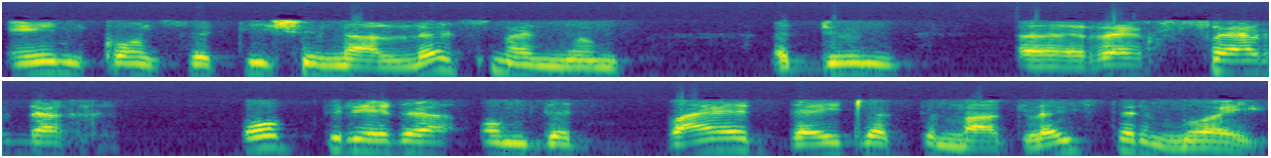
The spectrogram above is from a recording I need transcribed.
en konstitusionalisme noem doen uh, regverdig optrede om dit baie duidelik te maak. Luister mooi.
